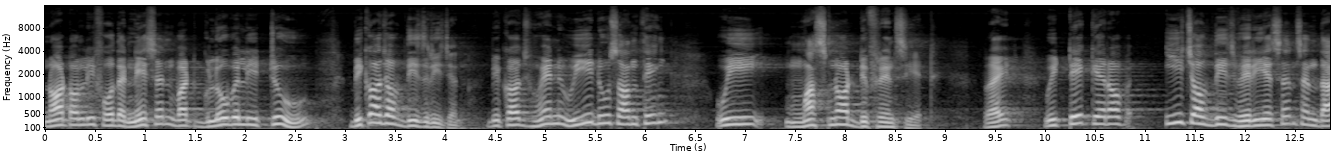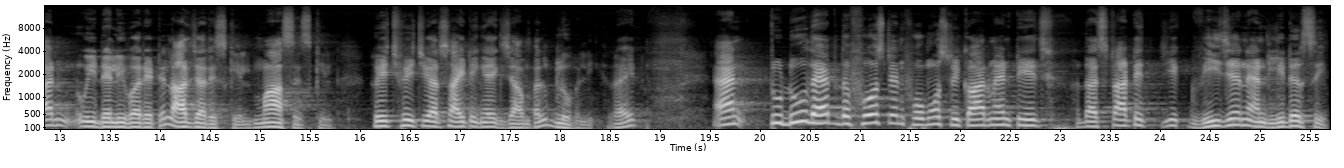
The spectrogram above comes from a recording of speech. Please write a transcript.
not only for the nation but globally too, because of this reason. Because when we do something, we must not differentiate, right? We take care of each of these variations and then we deliver at a larger scale, mass scale, which, which you are citing an example globally, right? And to do that, the first and foremost requirement is the strategic vision and leadership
